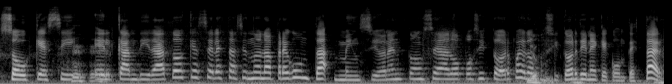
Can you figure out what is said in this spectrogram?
So que si el candidato que se le está haciendo la pregunta menciona entonces al opositor, pues el Yo- opositor tiene que contestar.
